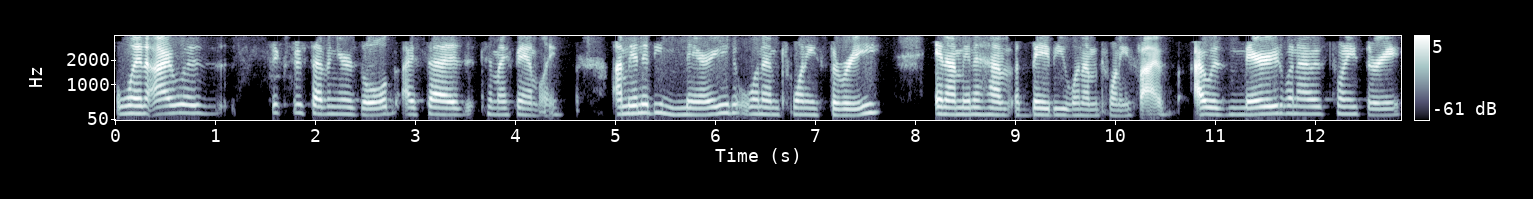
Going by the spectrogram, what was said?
When I was six or seven years old, I said to my family, I'm going to be married when I'm 23 and I'm going to have a baby when I'm 25. I was married when I was 23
